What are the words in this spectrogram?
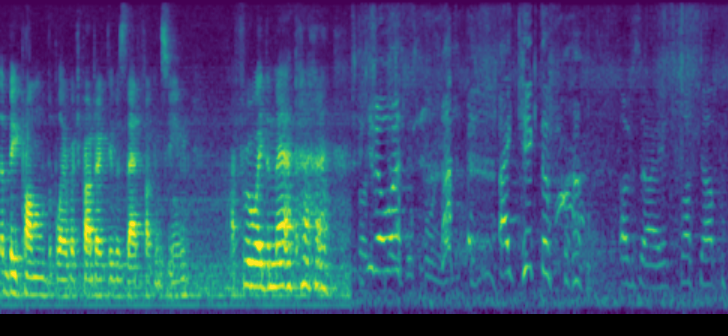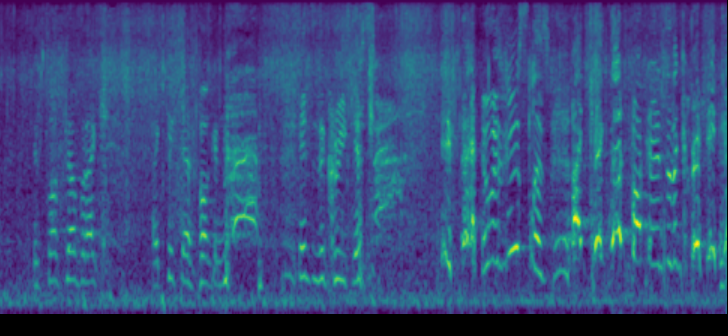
a big problem with the Blair Witch Project. It was that fucking scene. I threw away the map. you know what? I kicked the. I'm sorry. It's fucked up. It's fucked up, but I, I kicked that fucking map into the creek yesterday. it was useless. I kicked that fucker into the creek.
